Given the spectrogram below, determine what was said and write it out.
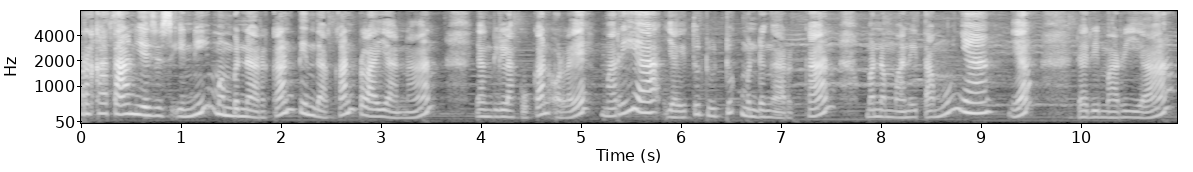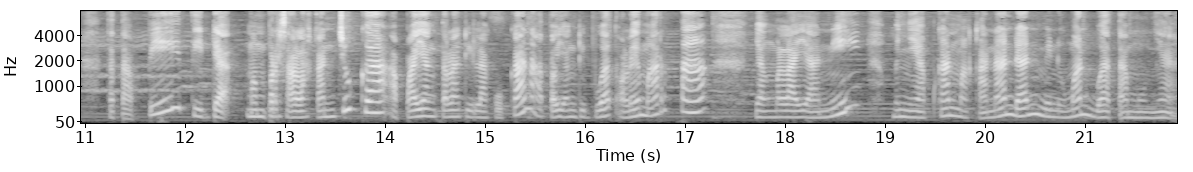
perkataan Yesus ini membenarkan tindakan pelayanan yang dilakukan oleh Maria, yaitu duduk mendengarkan, menemani tamunya, ya, dari Maria, tetapi tidak mempersalahkan juga apa yang telah dilakukan atau yang dibuat oleh Marta yang melayani, menyiapkan makanan dan minuman buat tamunya.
